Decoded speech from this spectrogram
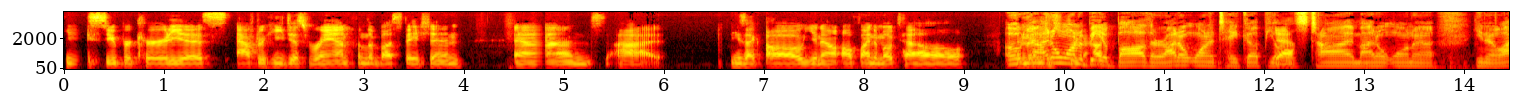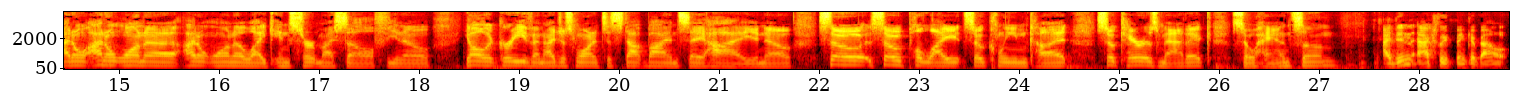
He's super courteous after he just ran from the bus station, and uh, he's like, "Oh, you know, I'll find a motel." Oh yeah, I don't want to be a bother. I don't want to take up y'all's time. I don't want to, you know, I don't I don't want to I don't want to like insert myself, you know. Y'all are grieving. I just wanted to stop by and say hi, you know. So so polite, so clean cut, so charismatic, so handsome. I didn't actually think about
